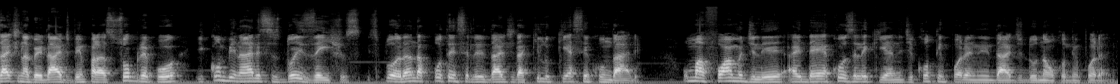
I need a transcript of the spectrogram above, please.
Art, na verdade, vêm para sobrepor e combinar esses dois eixos, explorando a potencialidade daquilo que é secundário, uma forma de ler a ideia kozelekiana de contemporaneidade do não contemporâneo.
